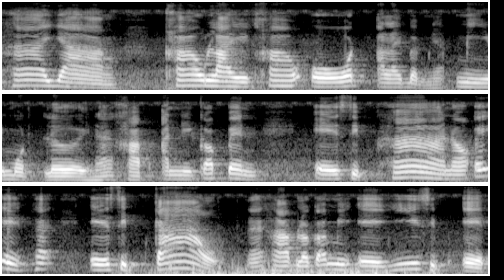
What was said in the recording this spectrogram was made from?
15 อย่าง ข้าวไรข้าวโอ๊ตอะไรแบบเนี้ยมีหมดเลยนะครับ อันนี้ก็เป็น A15 เนาะเอ้ยเอ้ยใช่ A19 นะครับ แล้วก็มี A21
